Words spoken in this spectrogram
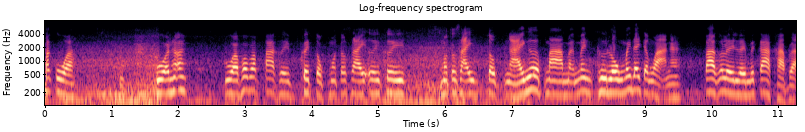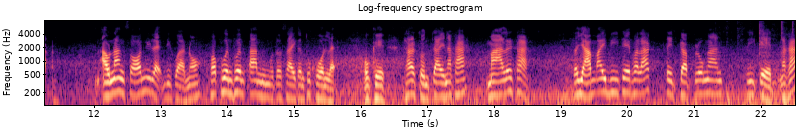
ป้ากลัว กลัวนะ กลัวเพราะว่าป้าเคยเคยตกมอเตอร์ไซค์เอ่ยเคยมอเตอร์ไซค์ตกหงายเงือบมามันไม่คือลงไม่ได้จังหวะไงป้าก็เลยเลยไม่กล้าขับละเอานั่งซ้อนนี่แหละดีกว่าเนาะเพราะเพื่อนเพื่อนป้ามีมอเตอร์ไซค์กันทุกคนแหละ โอเค ถ้าสนใจนะคะ มาเลยค่ะ สยามไอบีเทพรักษ์ติดกับโรงงานซีเกตนะคะ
